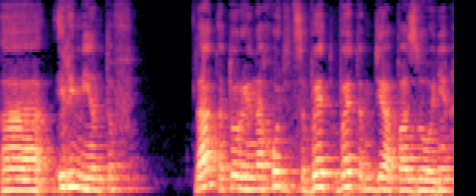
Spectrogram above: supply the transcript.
элементов, да, которые находятся в этом диапазоне,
